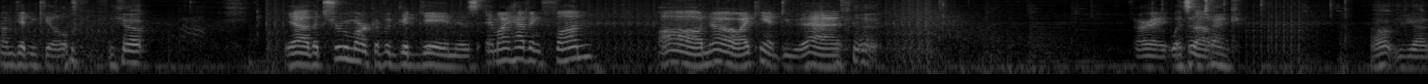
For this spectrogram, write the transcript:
I'm getting killed. Yep. Yeah, the true mark of a good game is am I having fun? Oh, no, I can't do that. Alright, what's it's a up? tank. Oh, you got.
